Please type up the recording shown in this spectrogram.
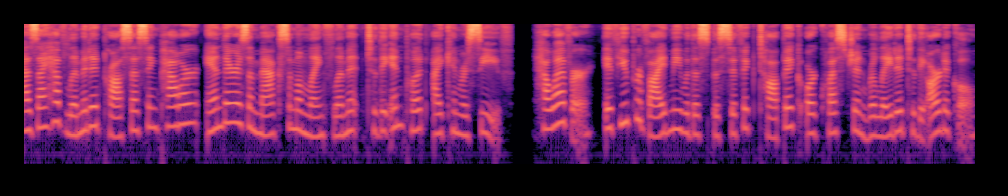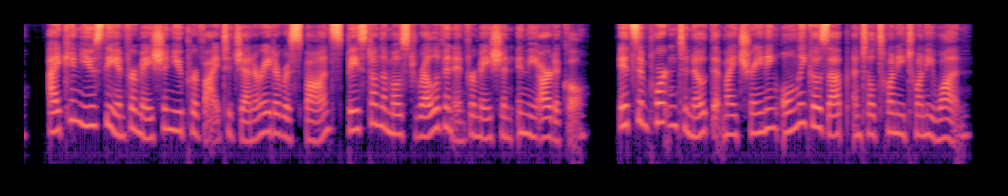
as I have limited processing power and there is a maximum length limit to the input I can receive. However, if you provide me with a specific topic or question related to the article, I can use the information you provide to generate a response based on the most relevant information in the article. It's important to note that my training only goes up until 2021,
